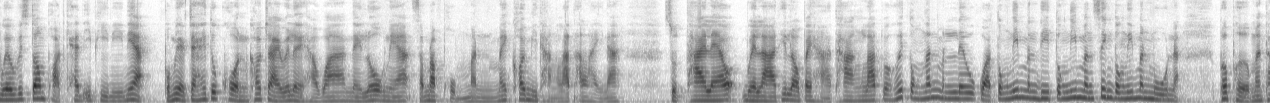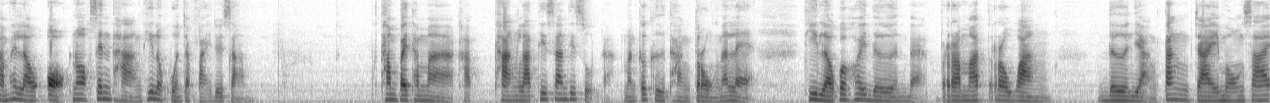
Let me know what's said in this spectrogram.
เวลวิสตอมพอดแคสต์ EP นี้เนี่ยผมอยากจะให้ทุกคนเข้าใจไว้เลยครับว่าในโลกนี้สำหรับผมมันไม่ค่อยมีทางลัดอะไรนะ สุดท้ายแล้วเวลาที่เราไปหาทางลัดว่าเฮ้ยตรงนั้นมันเร็วกว่าตรงนี้มันดีตรงนี้มันซิ่งตรงนี้มันมูลอะเพอเผลอๆมันทำให้เราออกนอกเส้นทางที่เราควรจะไปด้วยซ้ำทำไปทำมาครับทางลัดที่สั้นที่สุดอะมันก็คือทางตรงนั่นแหละ ที่เราก็ค่อยเดินแบบระมัดระวัง เดินอย่างตั้งใจมองซ้าย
